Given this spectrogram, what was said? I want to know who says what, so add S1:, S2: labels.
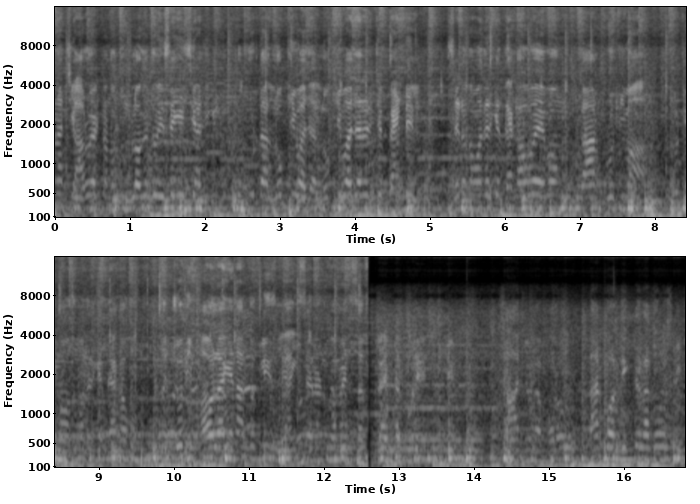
S1: জানাচ্ছি, আরও একটা নতুন ব্লগে তো এসে গেছি আজকে পুকুরদার লক্ষ্মী বাজার লক্ষ্মী বাজারের যে প্যান্ডেল, সেটা তোমাদেরকে দেখাবো এবং তার প্রতিমা, প্রতিমাও তোমাদেরকে দেখাবো। তো যদি ভালো লাগে না, তো please like share and comment সাবস্ক্রাইবটা করে সাহায্যটা করো। তারপর দেখতে থাকো স্কিপ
